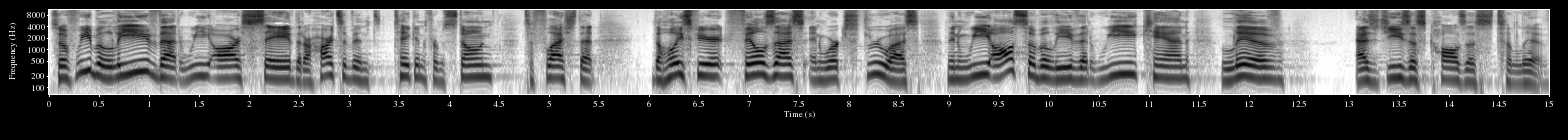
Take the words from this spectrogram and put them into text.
So if we believe that we are saved, that our hearts have been taken from stone to flesh, that the Holy Spirit fills us and works through us, then we also believe that we can live as Jesus calls us to live.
